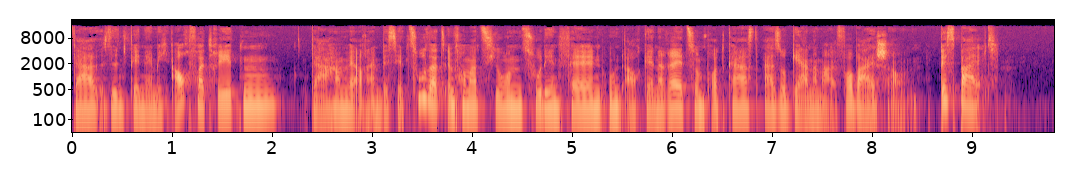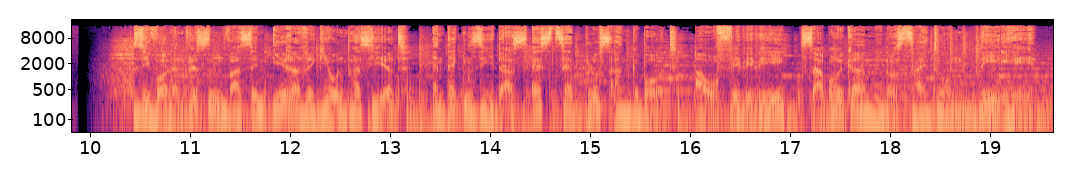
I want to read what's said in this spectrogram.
Da sind wir nämlich auch vertreten. Da haben wir auch ein bisschen Zusatzinformationen zu den Fällen und auch generell zum Podcast, also gerne mal vorbeischauen. Bis bald! Sie wollen wissen, was in Ihrer Region passiert? Entdecken Sie das SZ Plus Angebot auf www.saarbrücker-zeitung.de.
